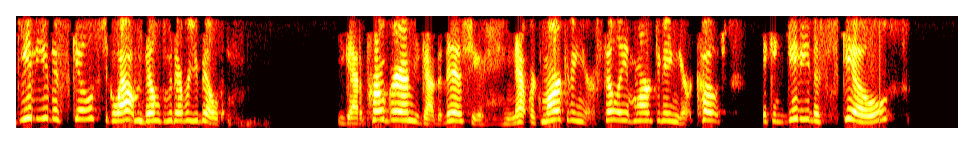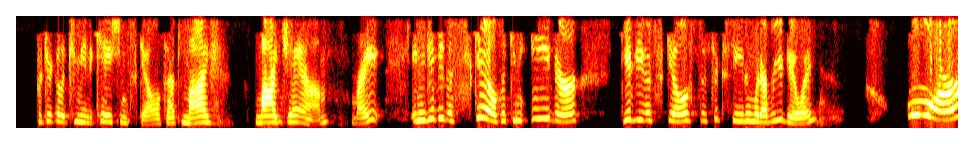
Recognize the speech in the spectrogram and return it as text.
give you the skills to go out and build whatever you're building. You got a program, you got a this, you network marketing, your affiliate marketing, you're a coach. It can give you the skills, particularly communication skills. That's my my jam, right? It can give you the skills. It can either give you the skills to succeed in whatever you're doing, or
